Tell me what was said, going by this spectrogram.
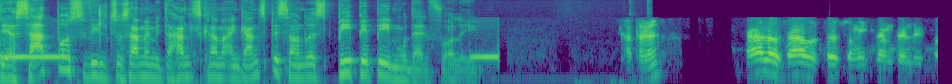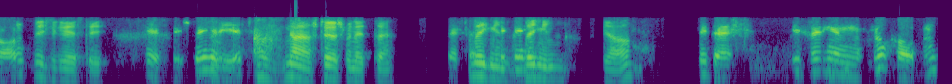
Der Saatboss will zusammen mit der Handelskammer ein ganz besonderes PPP-Modell vorlegen. Gatterer? Hallo, servus, du hast Michel am Telefon. Michel, grüß dich. Grüß dich, störe ich jetzt? Nein, störst mich nicht. äh. Wegen, Ich bin- wegen, ja, Bitte, ist wegen dem Flughafen.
